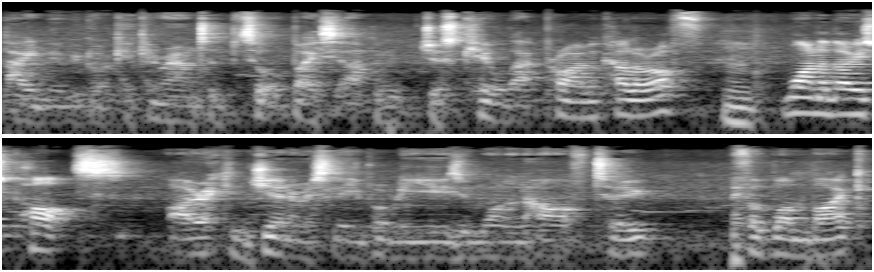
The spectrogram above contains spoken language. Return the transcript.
paint that we've got kicking around to sort of base it up and just kill that primer colour off. One of those pots, I reckon generously, you probably use in one and a half, two for one bike.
